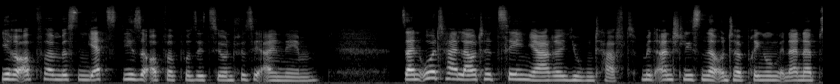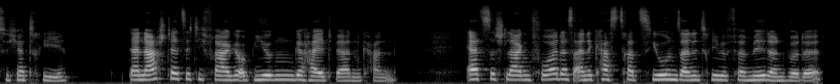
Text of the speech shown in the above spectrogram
Ihre Opfer müssen jetzt diese Opferposition für sie einnehmen. Sein Urteil lautet zehn Jahre Jugendhaft mit anschließender Unterbringung in einer Psychiatrie. Danach stellt sich die Frage, ob Jürgen geheilt werden kann. Ärzte schlagen vor, dass eine Kastration seine Triebe vermildern würde,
